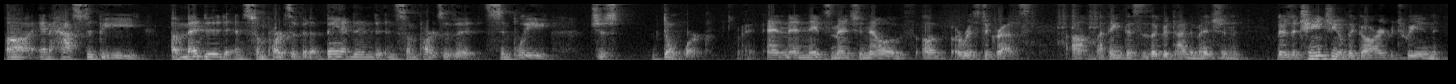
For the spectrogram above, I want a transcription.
uh, and has to be amended, and some parts of it abandoned, and some parts of it simply just don't work. Right. And and Nate's mention now of, of aristocrats. Um, I think this is a good time to mention. There's a changing of the guard between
